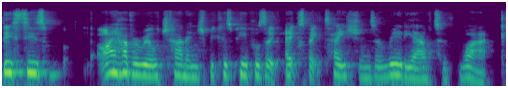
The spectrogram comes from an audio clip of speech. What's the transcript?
this is i have a real challenge because people's expectations are really out of whack.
